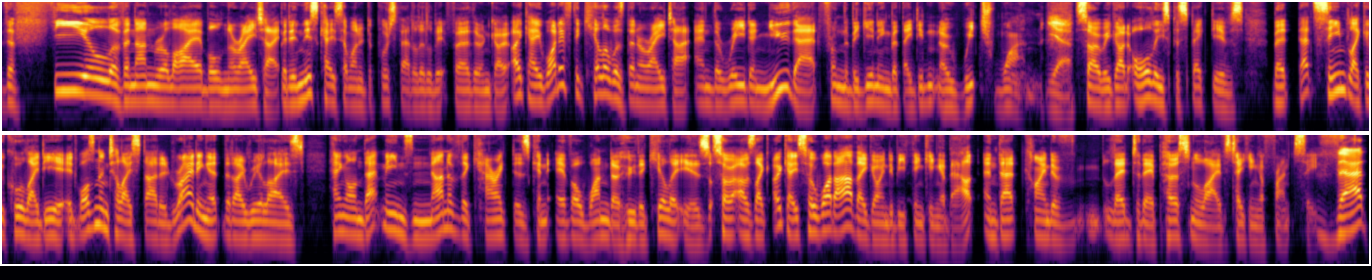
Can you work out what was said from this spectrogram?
the feel of an unreliable narrator. But in this case, I wanted to push that a little bit further and go, okay, what if the killer was the narrator and the reader knew that from the beginning, but they didn't know which one? Yeah. So we got all these perspectives, but that seemed like a cool idea. It wasn't until I started writing it that I realized, hang on, that means none of the characters can ever wonder who the killer is. So I was like, okay, so what are they going to be thinking about? And that kind of led to their personal lives taking a front seat. That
